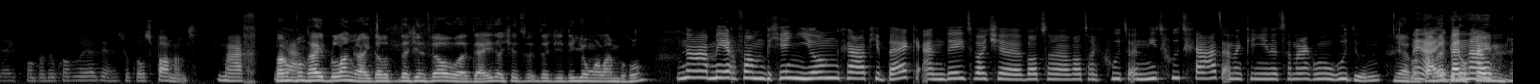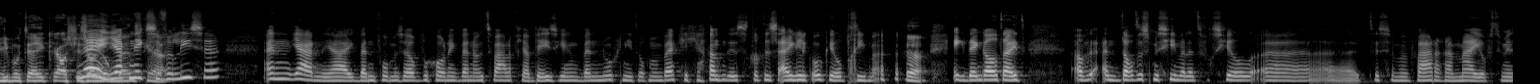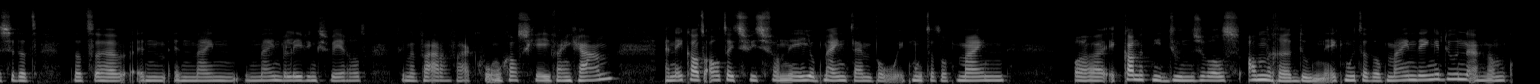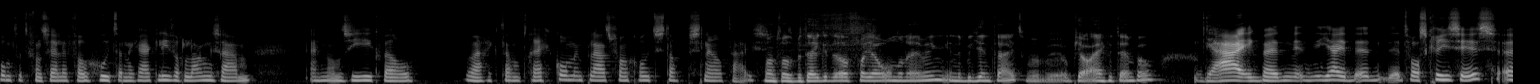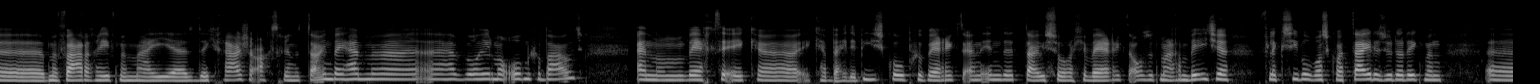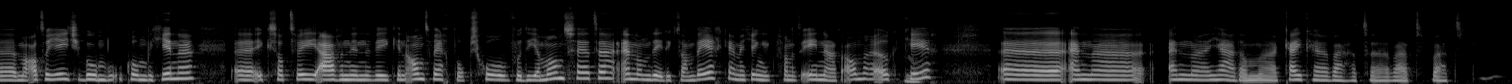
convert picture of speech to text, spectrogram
ik vond dat ook wel, dat is ook wel spannend. Maar, Waarom vond hij het belangrijk dat, het, dat je het wel uh, deed, dat je, het, dat je de jong al aan begon? Nou, meer van begin jong, ga op je bek en weet wat, je, wat, uh, wat er goed en niet goed gaat. En dan kun je het daarna gewoon goed doen. Ja, want nou dan heb je nog nou... geen hypotheek als je nee, zo jong je hebt niks te verliezen. En ja, nou ja, ik ben voor mezelf begonnen. Ik ben nu twaalf jaar bezig en ik ben nog niet op mijn bek gegaan. Dus dat is eigenlijk ook heel prima. Ja. ik denk altijd, en dat is misschien wel het verschil uh, tussen mijn vader en mij. Of tenminste, dat, dat uh, in, in, mijn, in mijn belevingswereld... mijn vader vaak gewoon gas geven en gaan. En ik had altijd zoiets van, nee, op mijn tempo. Ik moet dat op mijn... Uh, ik kan het niet doen zoals anderen doen. Ik moet dat op mijn dingen doen en dan komt het vanzelf wel goed. En dan ga ik liever langzaam en dan zie ik wel waar ik dan terecht kom in plaats van grote stappen snel thuis. Want wat betekent dat voor jouw onderneming in de begintijd, op jouw eigen tempo? Ja, ik ben, ja, het was crisis. Eh, mijn vader heeft met mij eh, de garage achter in de tuin bij hem uh, hebben we helemaal omgebouwd. En dan werkte ik, ik heb bij de bioscoop gewerkt en in de thuiszorg gewerkt. Als het maar een beetje flexibel was qua tijden, zodat ik mijn, mijn ateliertje kon beginnen. ik zat twee avonden in de week in Antwerpen op school voor diamant zetten. En dan deed ik dan werken en dan ging ik van het een naar het andere elke keer. Uh, en uh, en uh, ja, dan kijken waar het, waar, het, waar, het,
